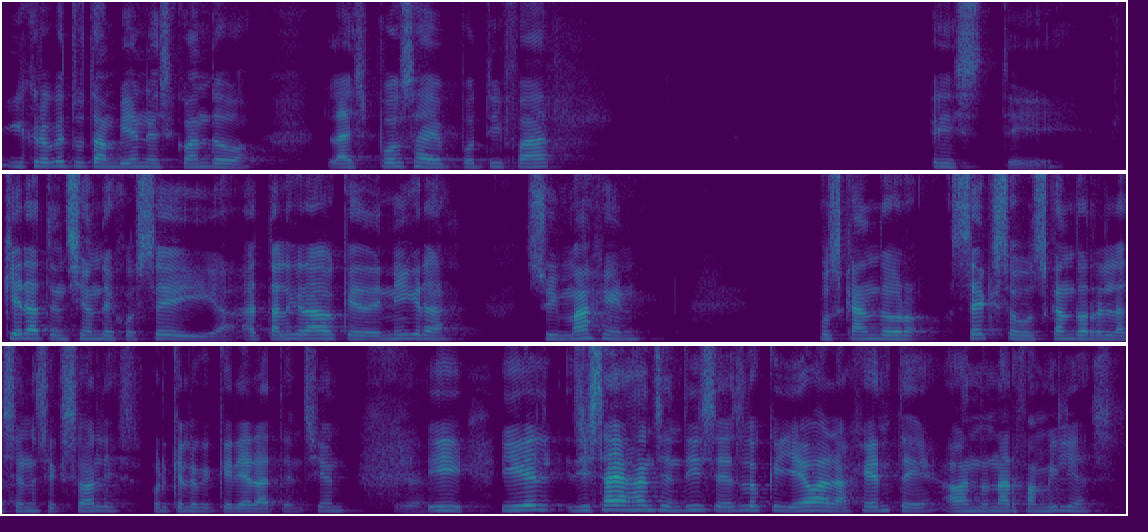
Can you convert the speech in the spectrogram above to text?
y creo que tú también, es cuando la esposa de Potifar este, quiere atención de José y a tal grado que denigra su imagen buscando sexo, buscando relaciones sexuales, porque lo que quería era atención. Y, y él, Isaiah Hansen dice, es lo que lleva a la gente a abandonar familias,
